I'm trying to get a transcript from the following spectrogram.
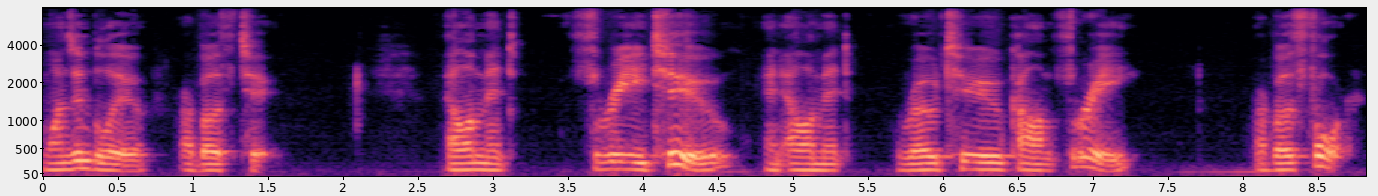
ones in blue, are both 2. Element 3, 2 and element row 2, column 3 are both 4.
